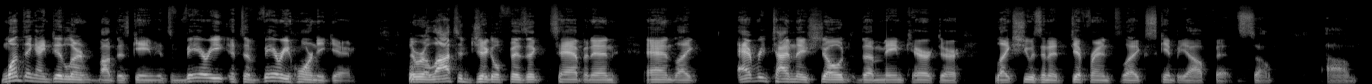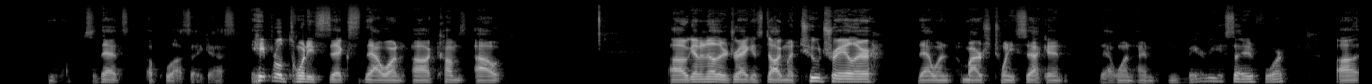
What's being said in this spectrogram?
one thing I did learn about this game, it's very it's a very horny game. There were lots of jiggle physics happening and like every time they showed the main character like she was in a different like skimpy outfit. So um so that's a plus, I guess. April 26th, that one uh, comes out. Uh, we got another Dragon's Dogma 2 trailer. That one, March 22nd. That one I'm very excited for. Uh,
